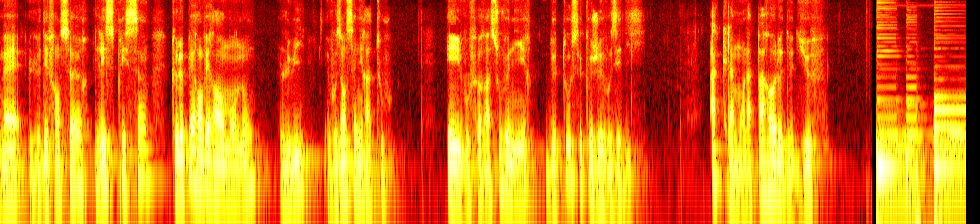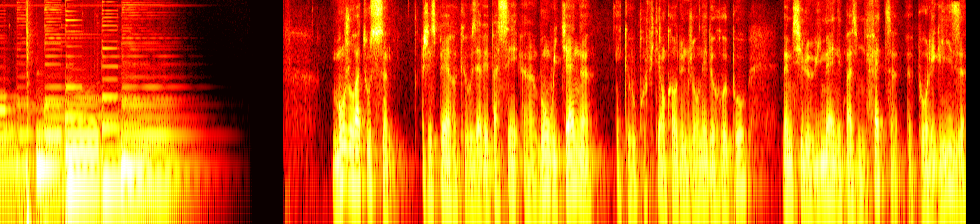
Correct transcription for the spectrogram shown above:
Mais le défenseur, l'Esprit Saint, que le Père enverra en mon nom, lui, vous enseignera tout, et il vous fera souvenir de tout ce que je vous ai dit. Acclamons la parole de Dieu. Bonjour à tous, j'espère que vous avez passé un bon week-end et que vous profitez encore d'une journée de repos même si le 8 mai n'est pas une fête euh, pour l'Église,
